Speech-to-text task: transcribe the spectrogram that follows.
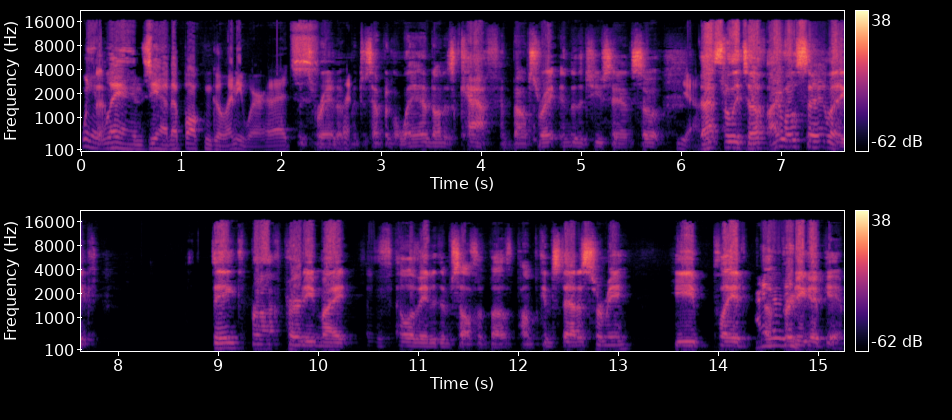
when it lands, yeah, that ball can go anywhere. That's It's random. It just happened to land on his calf and bounce right into the Chiefs' hands. So yeah. that's really tough. I will say, like, think Brock Purdy might have elevated himself above pumpkin status for me. He played I a already- pretty good game.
